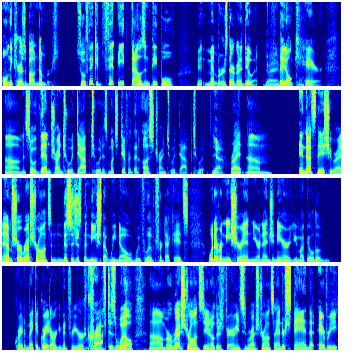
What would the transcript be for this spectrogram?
only cares about numbers. So if they could fit 8,000 people, eh, members, they're going to do it. Right. They don't care. Um, and so them trying to adapt to it is much different than us trying to adapt to it, yeah. right? Um, and that's the issue, right? And I'm sure restaurants, and this is just the niche that we know we've lived for decades. Whatever niche you're in, you're an engineer, you might be able to great make a great argument for your craft as well. Um, or restaurants, you know, there's variance in restaurants. I understand that every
